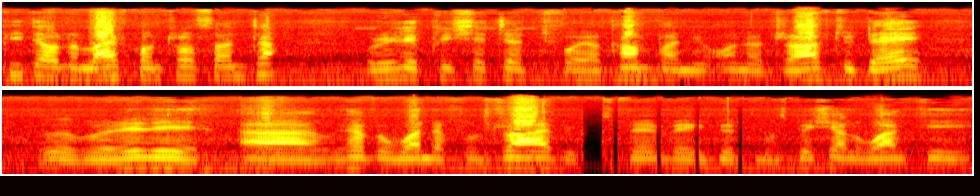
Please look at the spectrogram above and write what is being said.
Peter on the live control center. We really appreciate it for your company on your drive today. We, we really uh, we have a wonderful drive. It's very very good, special Wanky,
